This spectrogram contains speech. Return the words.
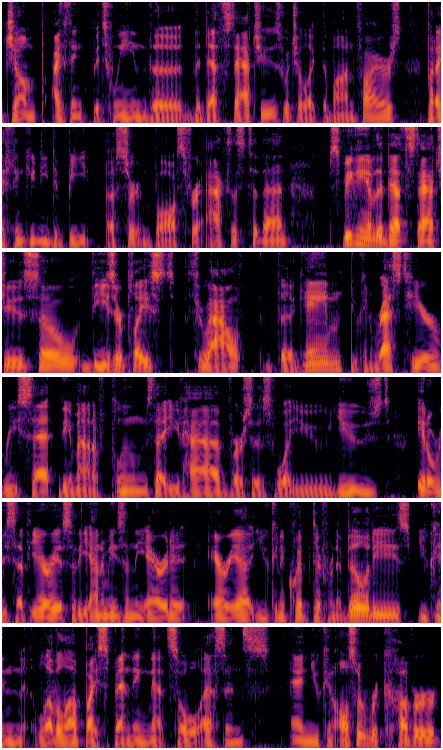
jump i think between the the death statues which are like the bonfires but i think you need to beat a certain boss for access to that speaking of the death statues so these are placed throughout the game. You can rest here reset the amount of plumes that you have versus what you used. It'll reset the area so the enemies in the area you can equip different abilities. You can level up by spending that soul essence. And you can also recover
